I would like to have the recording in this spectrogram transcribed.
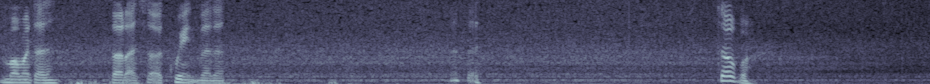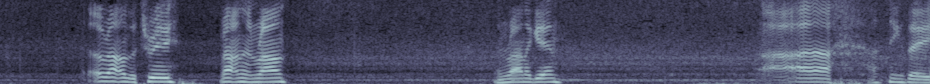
the moment I thought I saw a queen, but uh, that's it. It's over. Around the tree, round and round, and round again. Uh, I think they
